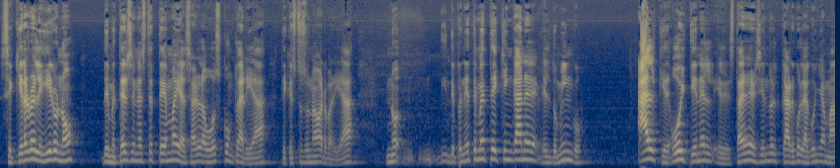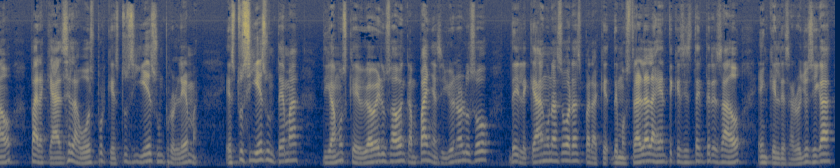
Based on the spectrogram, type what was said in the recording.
se quiera reelegir o no, de meterse en este tema y alzar la voz con claridad de que esto es una barbaridad. No, independientemente de quién gane el domingo, al que hoy tiene el, está ejerciendo el cargo, le hago un llamado para que alce la voz porque esto sí es un problema. Esto sí es un tema, digamos, que debió haber usado en campaña. Si yo no lo usó, de, le quedan unas horas para que, demostrarle a la gente que sí está interesado en que el desarrollo siga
